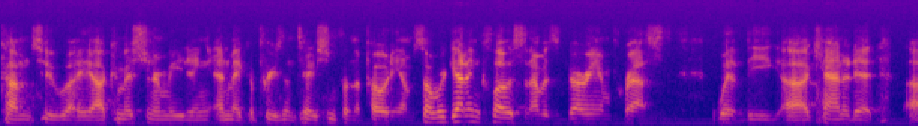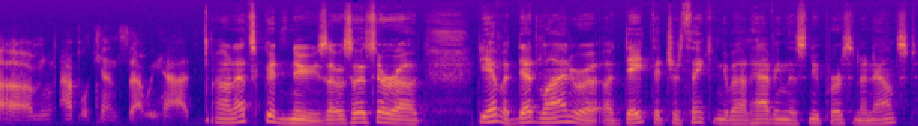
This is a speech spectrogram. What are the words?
come to a uh, commissioner meeting and make a presentation from the podium. So we're getting close, and I was very impressed with the uh, candidate um, applicants that we had. Oh, that's good news. So, is there a? Do you have a deadline or a, a date that you're thinking about having this new person announced?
